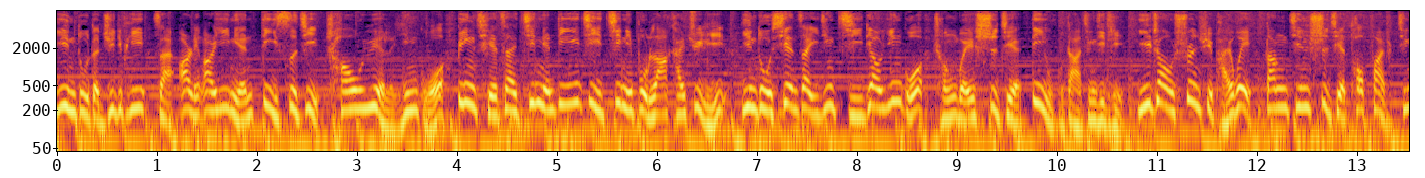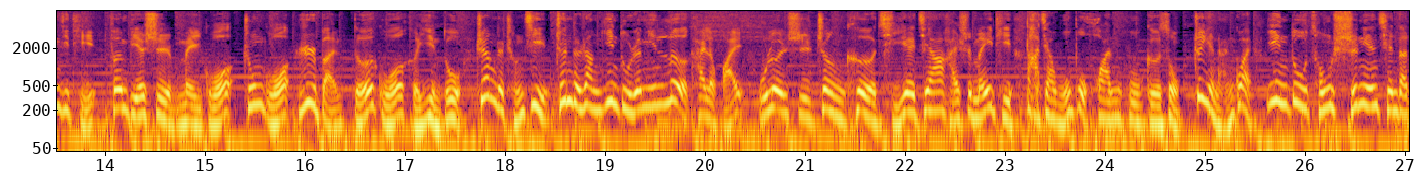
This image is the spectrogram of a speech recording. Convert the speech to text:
印度的 GDP 在2021年第四季超越了英国，并且在今年第一季进一步拉开距离。印度现在已经挤掉英国，成为世界第五大经济体。依照顺序排位，当今世界 Top Five 经济体分别是美国、中国、日本、德国和印度。这样的成绩真的让印度人民乐开了怀，无论是政客、企业家还是媒体，大家无不欢呼歌颂。这也难怪，印度从十年前的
